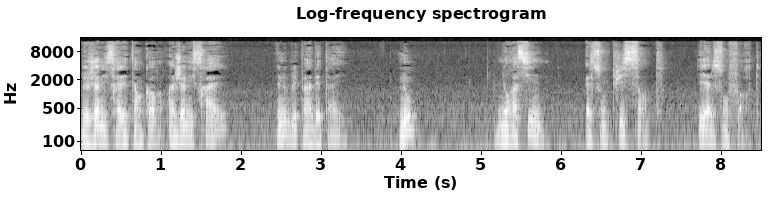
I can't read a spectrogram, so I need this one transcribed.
le jeune Israël était encore un jeune Israël? Mais n'oublie pas un détail. Nous, nos racines, elles sont puissantes et elles sont fortes.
